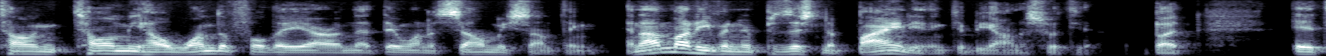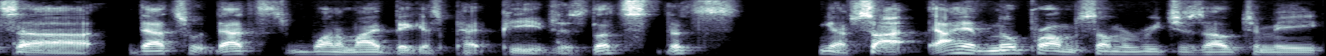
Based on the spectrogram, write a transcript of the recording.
telling telling me how wonderful they are and that they want to sell me something. And I'm not even in a position to buy anything, to be honest with you. But it's uh that's what that's one of my biggest pet peeves is let's let's you know, so I, I, have no problem. Someone reaches out to me. You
